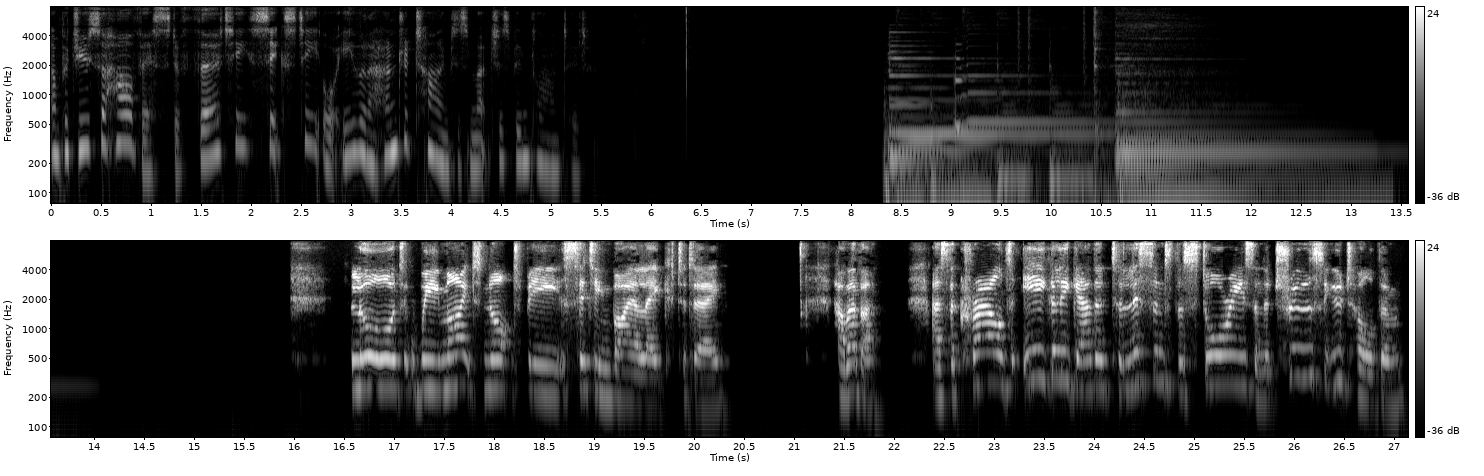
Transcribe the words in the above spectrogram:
and produce a harvest of 30, 60, or even a 100 times as much has been planted. Lord, we might not be sitting by a lake today. However, as the crowds eagerly gathered to listen to the stories and the truths that you told them,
